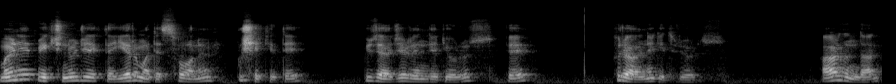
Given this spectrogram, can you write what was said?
Marine etmek için öncelikle yarım adet soğanı bu şekilde güzelce rendeliyoruz ve püre haline getiriyoruz. Ardından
